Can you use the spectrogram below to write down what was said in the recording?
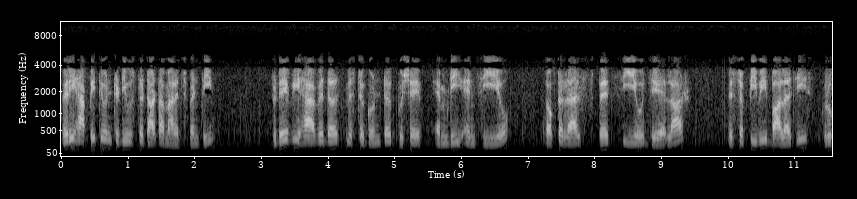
Very happy to introduce the Tata management team. Today we have with us Mr. Guenter Butschek, MD and CEO, Dr. Ralph Speth, CEO JLR, Mr. P.B. Balaji, Group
